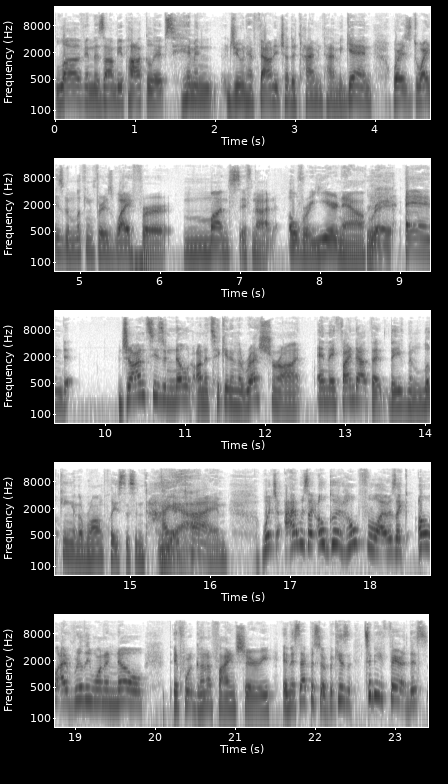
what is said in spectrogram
love in the zombie apocalypse. Him and June have found each other time and time again, whereas Dwight has been looking for his wife for months, if not over a year now. Right. And John sees a note on a ticket in the restaurant, and they find out that they've been looking in the wrong place this entire Yeah. time. Which I was like, oh, good, hopeful. I was like, oh, I really want to know if we're gonna find Sherry in this episode because, to be fair, this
